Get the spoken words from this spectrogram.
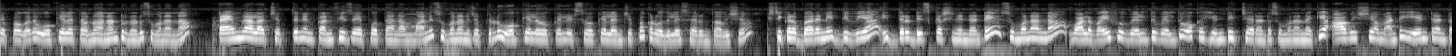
చెప్పావు కదా ఓకేలే తను అని అంటున్నాడు సుమనన్న. టైంలో అలా చెప్తే నేను కన్ఫ్యూజ్ అయిపోతానమ్మా అని సుమనన్న చెప్తున్నాడు. ఓకేలే ఓకేలే ఇట్స్ ఓకేలే అని చెప్పి అక్కడ వదిలేశారు ఇంకా విషయం. నెక్స్ట్ ఇక్కడ భరణి దివ్య ఇద్దరు డిస్కషన్ ఏంటంటే సుమనన్న వాళ్ళ వైఫ్ వెళ్తూ వెళ్తూ ఒక హింట్ ఇచ్చారంట సుమనన్నకి. ఆ విషయం అంటే ఏంటంట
